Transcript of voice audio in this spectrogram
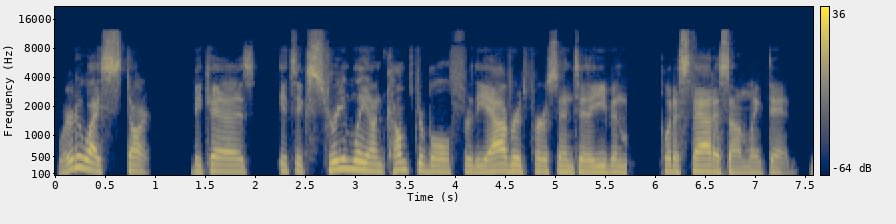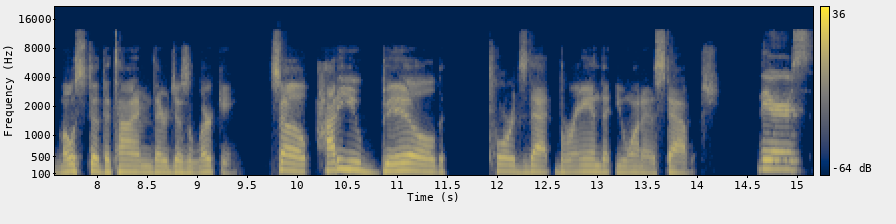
where do i start? Because it's extremely uncomfortable for the average person to even put a status on linkedin. Most of the time they're just lurking. So how do you build towards that brand that you want to establish? There's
